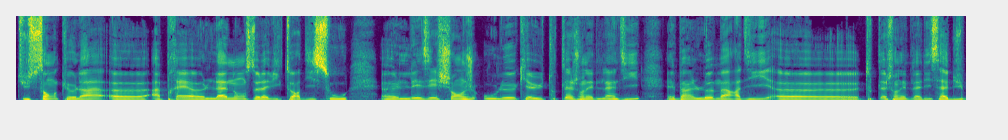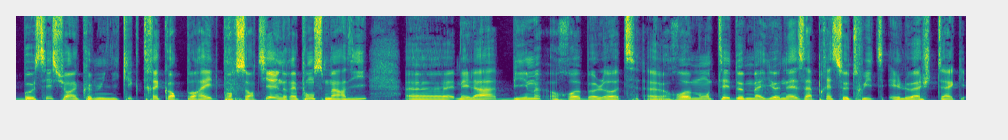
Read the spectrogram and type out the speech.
Tu sens que là, après l'annonce de la victoire d'Issou, les échanges houleux qu'il y a eu toute la journée de lundi, et ben le mardi, euh, toute la journée de lundi, ça a dû bosser sur un communiqué très corporate pour sortir une réponse mardi. Euh, mais là, bim, rebelote, euh, remontée de mayonnaise après ce tweet et le hashtag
